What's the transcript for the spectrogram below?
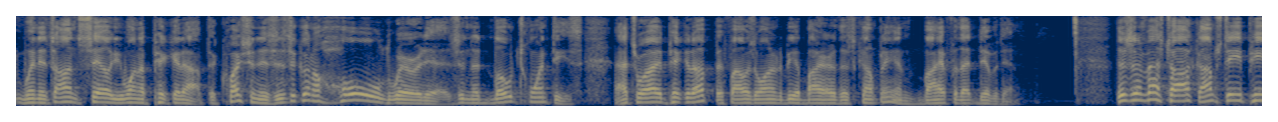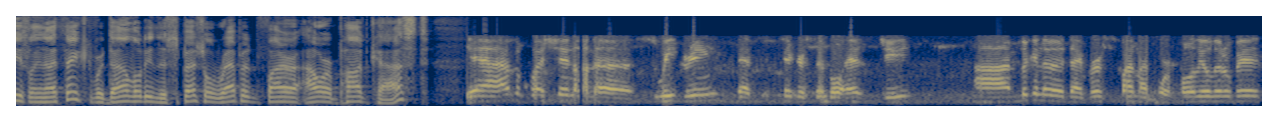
when it's on sale, you want to pick it up. The question is, is it going to hold where it is in the low 20s? That's why I'd pick it up if I was wanted to be a buyer of this company and buy it for that dividend. This is Invest Talk. I'm Steve Peasley, and I thank you for downloading this special Rapid Fire Hour podcast. Yeah, I have a question on the Sweetgreen, That's ticker symbol SG. Uh, I'm looking to diversify my portfolio a little bit.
